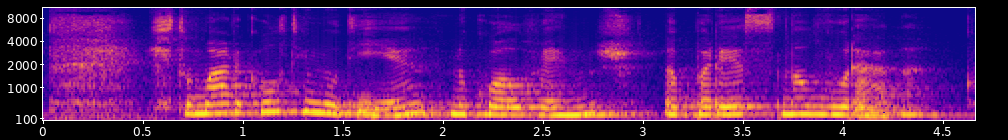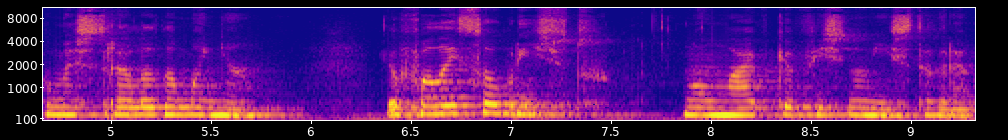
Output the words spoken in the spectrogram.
Isto marca o último dia no qual Vênus aparece na alvorada, como a estrela da manhã. Eu falei sobre isto num live que eu fiz no Instagram.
